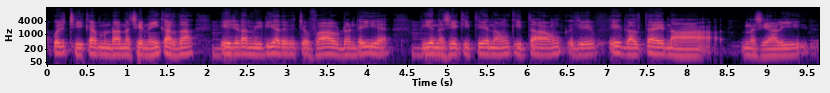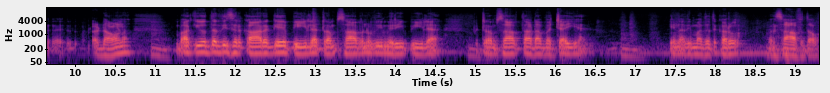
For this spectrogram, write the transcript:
ਕੁਝ ਠੀਕ ਹੈ, ਮੁੰਡਾ ਨਸ਼ੇ ਨਹੀਂ ਕਰਦਾ। ਇਹ ਜਿਹੜਾ ਮੀਡੀਆ ਦੇ ਵਿੱਚ ਅਫਵਾਹ ਉੱਡਣ ਡਈ ਹੈ ਵੀ ਇਹ ਨਸ਼ੇ ਕੀਤੇ ਨਾ ਉਹ ਕੀਤਾ ਉਹ ਜੇ ਇਹ ਗਲਤ ਹੈ, ਇਹ ਨਾ ਨਸ਼ਿਆਂ ਵਾਲੀ ਡਾਊਨ ਬਾਕੀ ਉਧਰ ਦੀ ਸਰਕਾਰ ਅੱਗੇ ਅਪੀਲ ਹੈ, ਟਰੰਪ ਸਾਹਿਬ ਨੂੰ ਵੀ ਮੇਰੀ ਅਪੀਲ ਹੈ ਵੀ ਟਰੰਪ ਸਾਹਿਬ ਤੁਹਾਡਾ ਬੱਚਾ ਹੀ ਹੈ। ਇਹਨਾਂ ਦੀ ਮਦਦ ਕਰੋ, ਇਨਸਾਫ ਦਿਓ।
